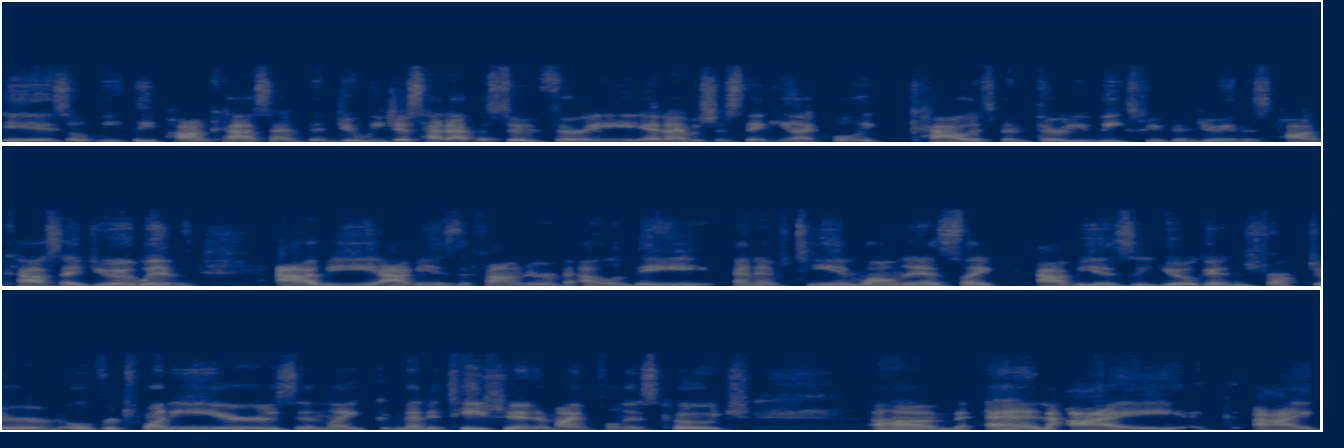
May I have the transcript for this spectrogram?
is a weekly podcast I've been doing. We just had episode 30, and I was just thinking, like, holy cow, it's been 30 weeks we've been doing this podcast. I do it with Abby. Abby is the founder of Elevate NFT and Wellness. Like Abby is a yoga instructor over 20 years and like meditation and mindfulness coach. Um, and I I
